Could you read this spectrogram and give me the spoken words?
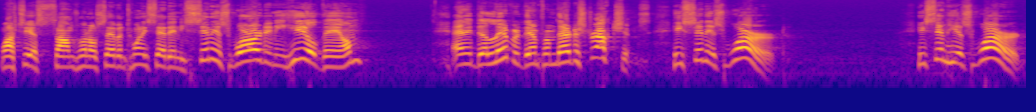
Watch this. Psalms 107 20 said, And he sent his word and he healed them and he delivered them from their destructions. He sent his word. He sent his word.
